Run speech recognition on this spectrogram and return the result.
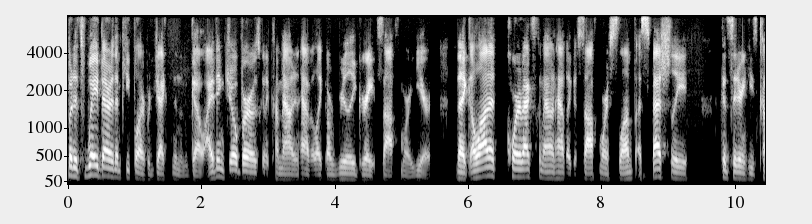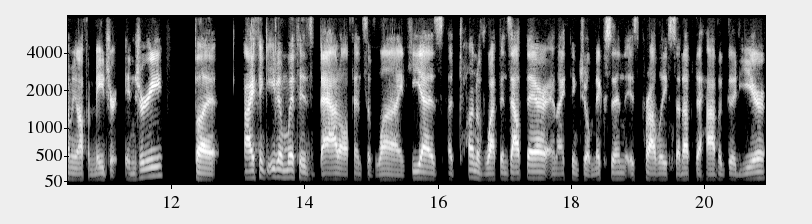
but it's way better than people are projecting them to go. I think Joe Burrow is going to come out and have like a really great sophomore year. Like a lot of quarterbacks come out and have like a sophomore slump, especially considering he's coming off a major injury. But I think even with his bad offensive line, he has a ton of weapons out there. And I think Joe Mixon is probably set up to have a good year.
